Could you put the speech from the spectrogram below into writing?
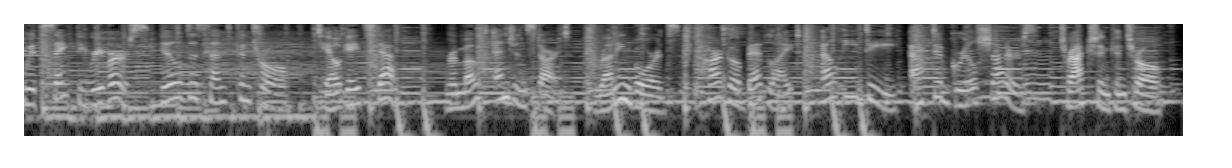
with safety reverse, hill descent control, tailgate step, remote engine start, running boards, cargo bed light, LED, active grille shutters, traction control,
